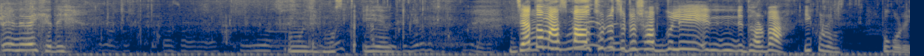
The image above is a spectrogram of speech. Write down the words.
ট্রেনে রেখে দিই ওই যে মস্ত ইয়ে। যত মাছ পাও ছোট ছোট সবগুলি ধরবা। ই করুম পুকুরে।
